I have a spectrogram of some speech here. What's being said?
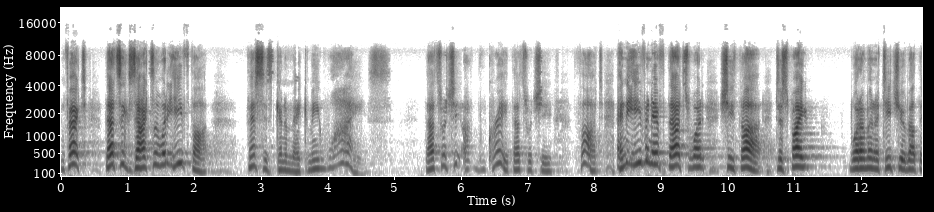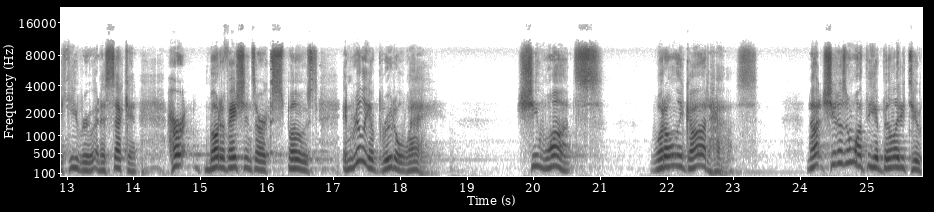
In fact, that's exactly what Eve thought. This is going to make me wise. That's what she, uh, great, that's what she thought. And even if that's what she thought, despite what I'm going to teach you about the Hebrew in a second, her motivations are exposed in really a brutal way. She wants what only God has. Not, she doesn't want the ability to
